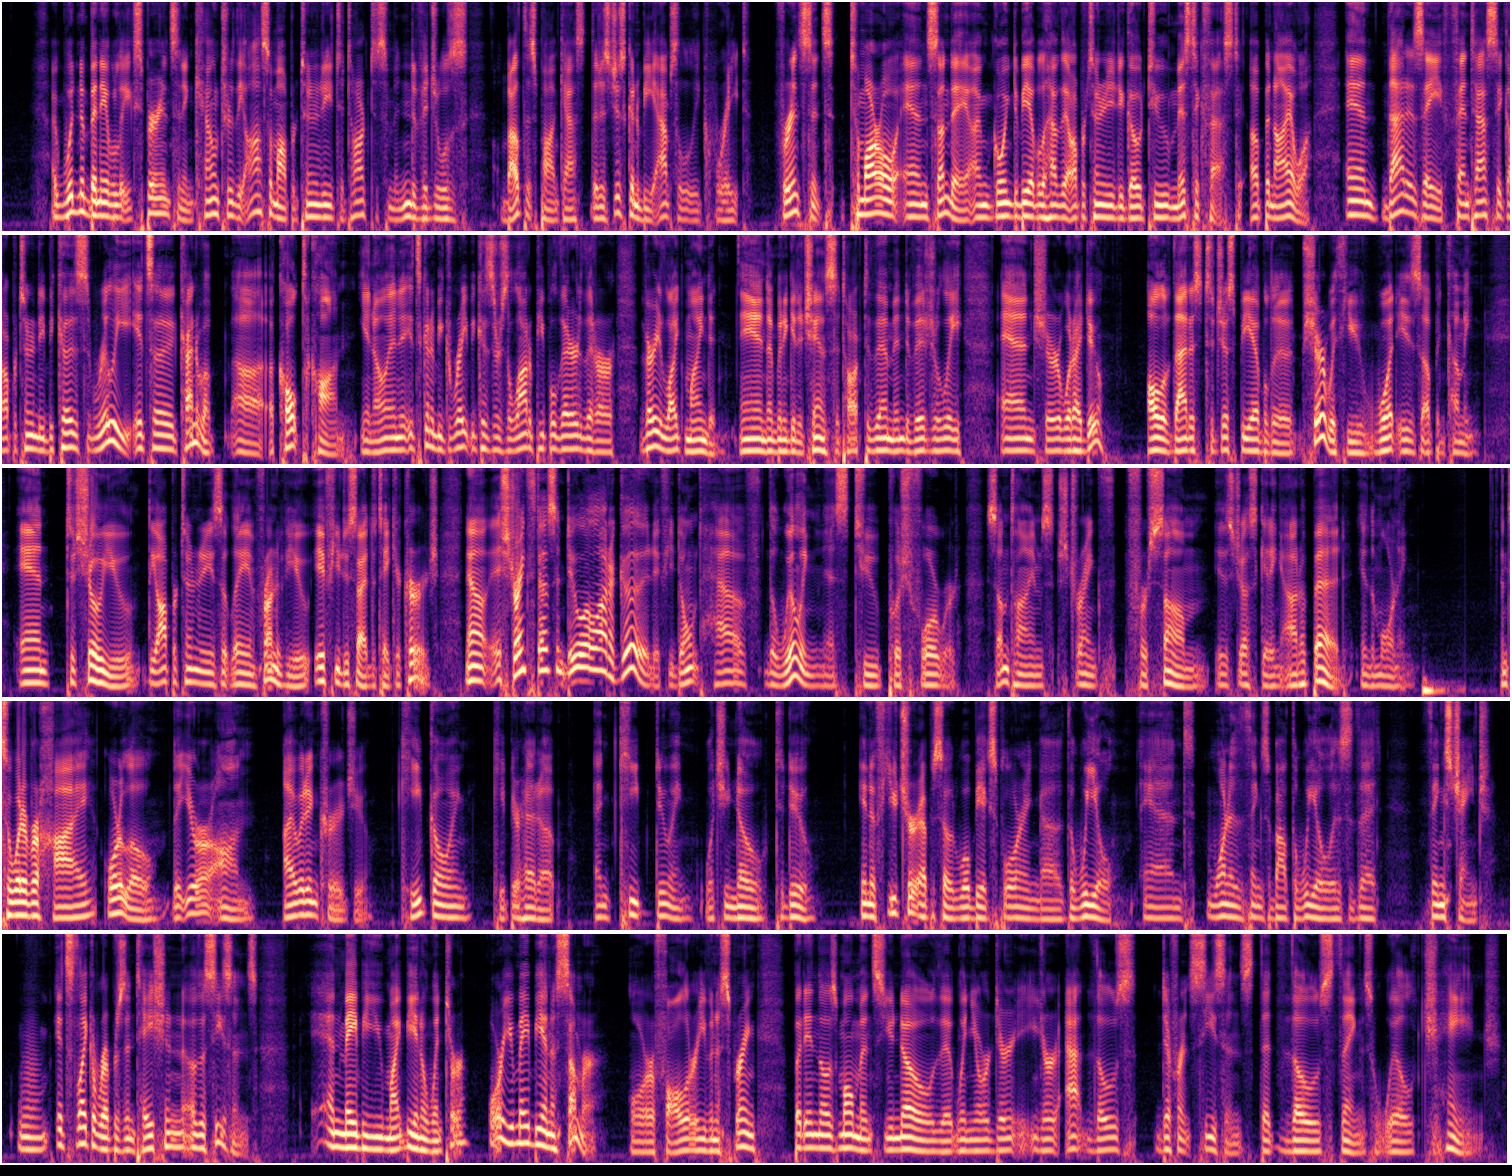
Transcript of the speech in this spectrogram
I wouldn't have been able to experience and encounter the awesome opportunity to talk to some individuals about this podcast that is just going to be absolutely great. For instance, tomorrow and Sunday, I'm going to be able to have the opportunity to go to Mystic Fest up in Iowa. And that is a fantastic opportunity because really it's a kind of a uh, occult con, you know, and it's going to be great because there's a lot of people there that are very like minded. And I'm going to get a chance to talk to them individually and share what I do. All of that is to just be able to share with you what is up and coming. And to show you the opportunities that lay in front of you if you decide to take your courage. Now, eh, strength doesn't do a lot of good if you don't have the willingness to push forward. Sometimes strength for some is just getting out of bed in the morning. And so, whatever high or low that you're on, I would encourage you keep going, keep your head up, and keep doing what you know to do. In a future episode, we'll be exploring uh, the wheel. And one of the things about the wheel is that things change. It's like a representation of the seasons. And maybe you might be in a winter, or you may be in a summer, or a fall, or even a spring. But in those moments, you know that when you're you're at those different seasons, that those things will change.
